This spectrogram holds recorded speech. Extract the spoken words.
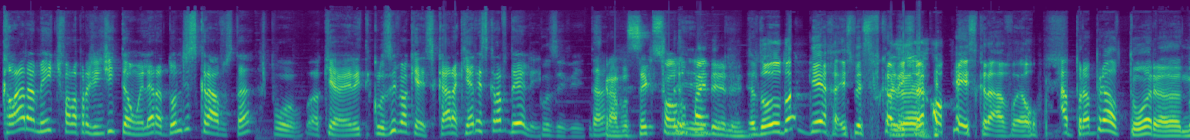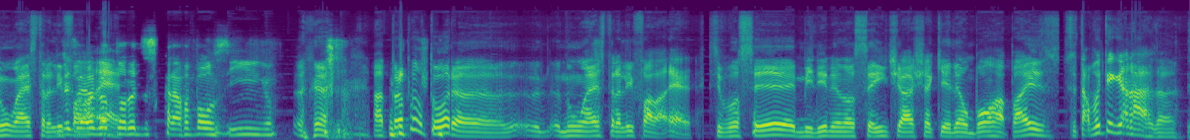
claramente fala pra gente, então, ele era dono de escravos, tá? Tipo, aqui, ó, ele, inclusive, ok, esse cara aqui era escravo dele, inclusive, tá? Escravo sexual do pai dele. É dono da guerra, especificamente, Mas é- não é qualquer escravo, é o... A própria autora, num extra ali, Mas fala. era é, dono de escravo bonzinho. a própria autora, num extra ali, fala: É, se você, menina inocente, acha que ele é um bom rapaz, você tá muito enganada.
